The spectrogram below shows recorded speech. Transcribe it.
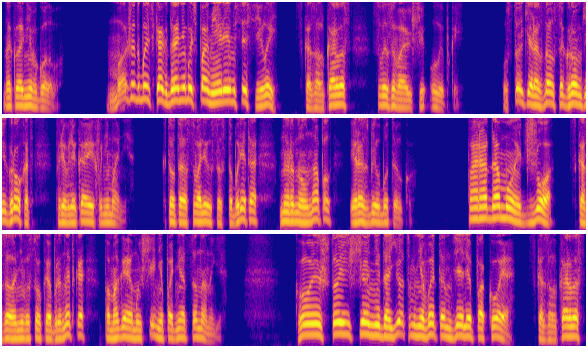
наклонив голову. Может быть, когда-нибудь померяемся силой, сказал Карлос с вызывающей улыбкой. У стойки раздался громкий грохот, привлекая их внимание. Кто-то свалился с табурета, нырнул на пол и разбил бутылку. «Пора домой, Джо», — сказала невысокая брюнетка, помогая мужчине подняться на ноги. «Кое-что еще не дает мне в этом деле покоя», — сказал Карлос,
